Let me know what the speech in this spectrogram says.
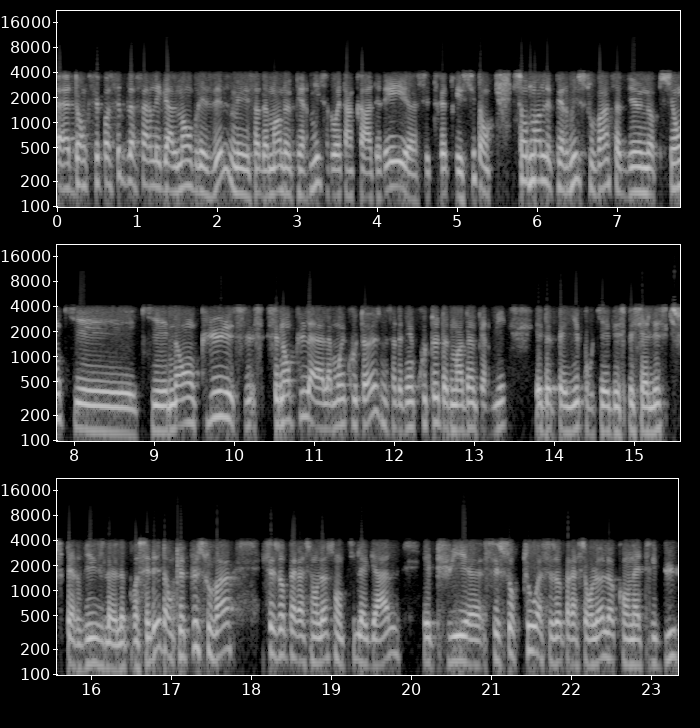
euh, donc c'est possible de le faire légalement au Brésil, mais ça demande un permis, ça doit être encadré, euh, c'est très précis. Donc, si on demande le permis, souvent ça devient une option qui est qui est non plus c'est non plus la, moins coûteuse, mais ça devient coûteux de demander un permis et de payer pour qu'il y ait des spécialistes qui supervisent le, procédé. Donc, le plus souvent, ces opérations-là sont illégales, et puis euh, c'est surtout à ces opérations-là -là, qu'on attribue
